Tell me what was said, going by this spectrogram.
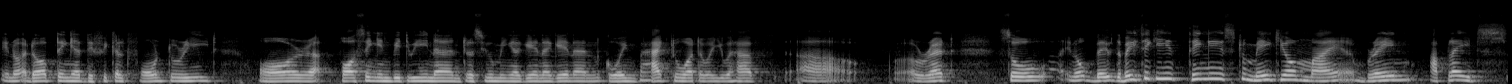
you know adopting a difficult font to read or pausing in between and resuming again again and going back to whatever you have uh, read so you know the basic thing is to make your mind brain apply its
